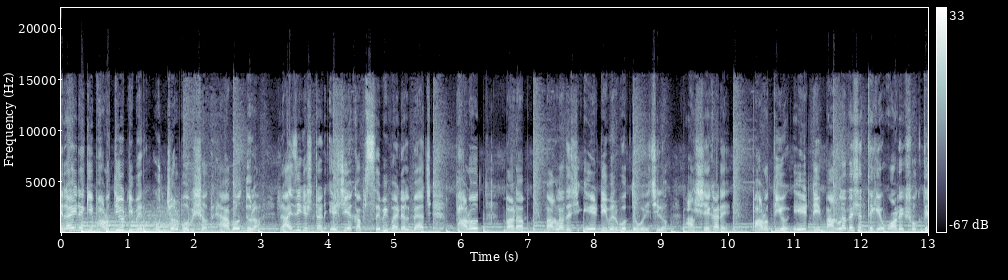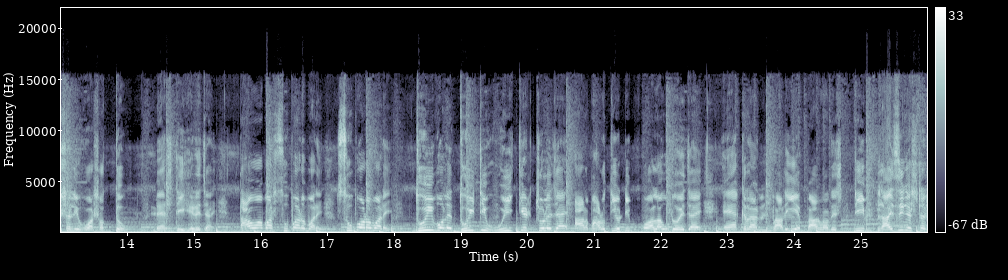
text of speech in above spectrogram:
এরাই নাকি ভারতীয় টিমের উজ্জ্বল ভবিষ্যৎ। হ্যাঁ বন্ধুরা rising star Asia cup semifinal match Bharat বনাম বাংলাদেশ এ টিমের মধ্যে হয়েছিল। আর সেখানে ভারতীয় এ টিম বাংলাদেশের থেকে অনেক শক্তিশালী হওয়া সত্ত্বেও ম্যাচটি হেরে যায়। তাও আবার সুপার ওভারে সুপার ওভারে দুই বলে দুইটি উইকেট চলে যায় আর ভারতীয় টিম অল আউট হয়ে যায়। এক রান বাড়িয়ে Bangladesh team rising star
